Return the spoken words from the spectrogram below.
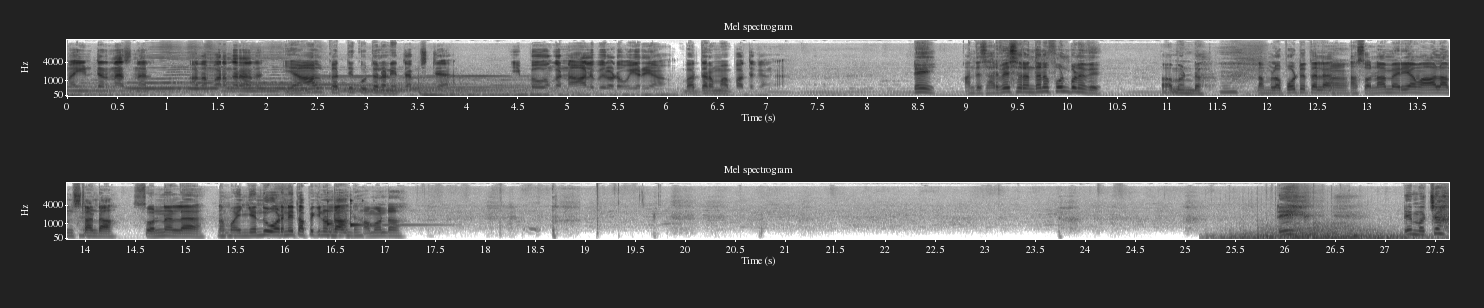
நான் இன்டர்நேஷ்னல் அதை மறந்துடாத. என் ஆள் கத்தி கொடுத்தல நீ தப்பிச்சிட்ட. இப்போ உங்க நாலு பேரோட உயரையும் பத்திரமா பாத்துக்கங்க. டேய் அந்த சர்வேஸ்வரன் தானே ஃபோன் பண்ணுது? ஆமாண்டா. நம்மள போட்டு தல நான் சொன்ன மாதிரியே அவன் ஆள் அமிச்சிட்டான்டா. சொன்னேன்ல நம்ம இங்கேருந்து உடனே தப்பிக்கணும்டா. ஆமாண்டா. டேய் டேய் மச்சான்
